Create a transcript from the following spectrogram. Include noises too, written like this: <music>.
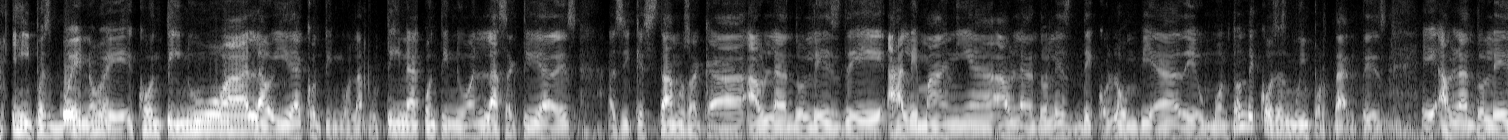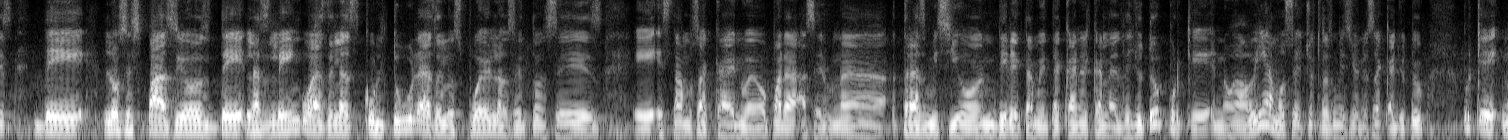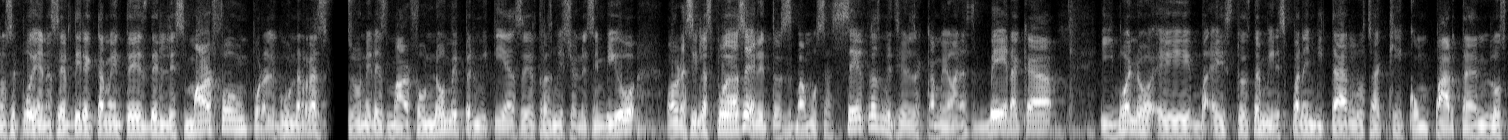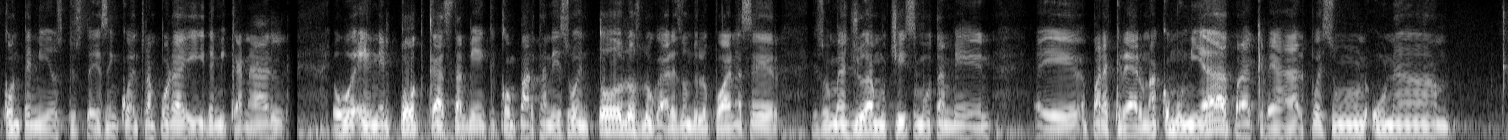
Y pues bueno, eh, continúa la vida, continúa la rutina, continúan las actividades Así que estamos acá hablándoles de Alemania, hablándoles de Colombia, de un montón de cosas muy importantes, eh, hablándoles de los espacios, de las lenguas, de las culturas de los pueblos. Entonces eh, estamos acá de nuevo para hacer una transmisión directamente acá en el canal de YouTube, porque no habíamos hecho transmisiones acá en YouTube, porque no se podían hacer directamente desde el smartphone por alguna razón el smartphone no me permitía hacer transmisiones en vivo, ahora sí las puedo hacer, entonces vamos a hacer transmisiones acá, me van a ver acá. Y bueno, eh, esto también es para invitarlos a que compartan los contenidos que ustedes encuentran por ahí de mi canal o en el podcast también, que compartan eso en todos los lugares donde lo puedan hacer. Eso me ayuda muchísimo también eh, para crear una comunidad, para crear pues un, una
